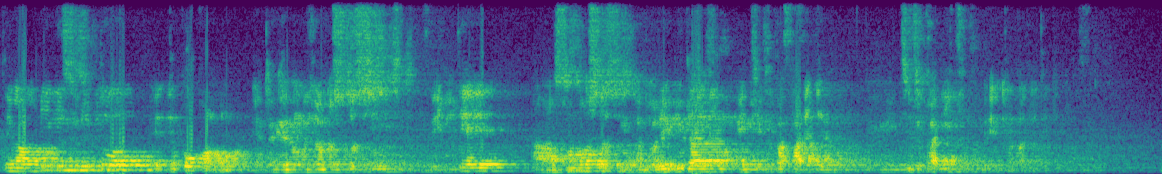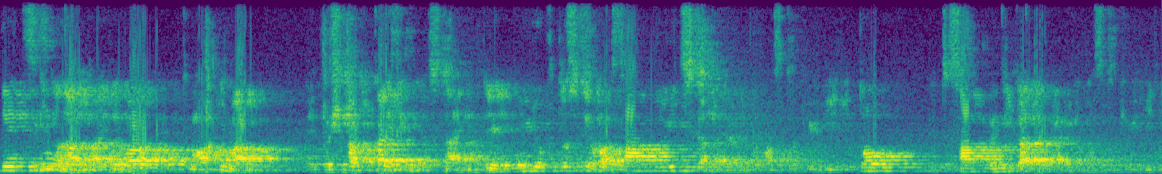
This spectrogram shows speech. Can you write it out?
で、マッピングすると、えっと、個々の、えっと、ゲノム上の首都心地について、あのその首都心がどれぐらいそのメチル化されているのかというメチル化率のデータが出てきます。で、次の段階では、えっとまあ、今、えっと、比較解析がしたいので、入力としてはサンプル1から得られたマスト QD と、えっと、サンプル2から得られたマスト QD というの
